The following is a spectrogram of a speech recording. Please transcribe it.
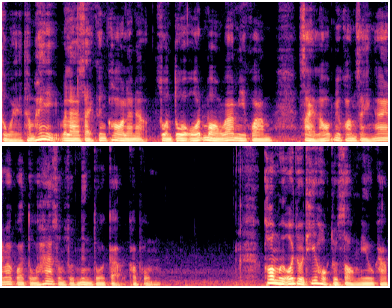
สวยทำให้เวลาใส่ขึ้นข้อแล้วนะ่ะส่วนตัวโอ๊ตมองว่ามีความใส่แล้วมีความใส่ง่ายมากกว่าตัว 5001 ตัวเก่าครับผมข้อมือโอ๊ตอยู่ที่ 6.2 นิ้วครับ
